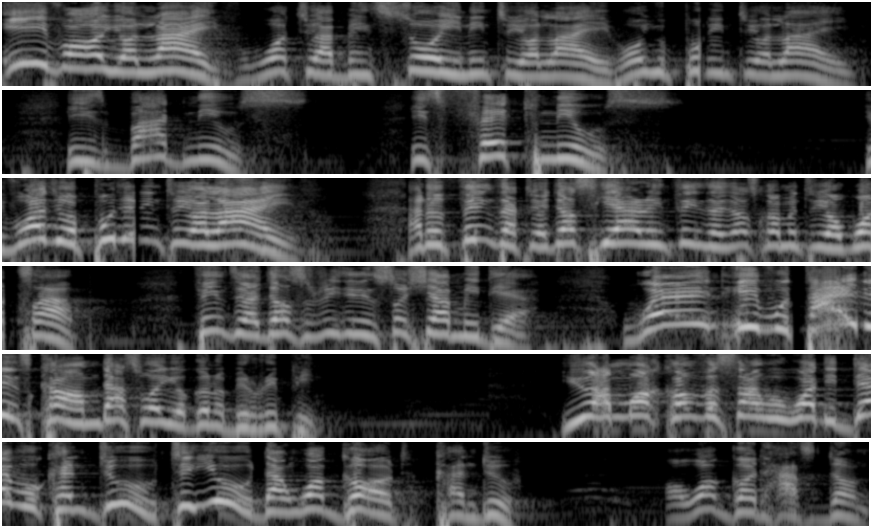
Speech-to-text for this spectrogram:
If all your life, what you have been sowing into your life, what you put into your life, is bad news, is fake news. If what you're putting into your life and the things that you're just hearing, things that are just coming to your WhatsApp, things you're just reading in social media, when evil tidings come, that's what you're going to be reaping. You are more conversant with what the devil can do to you than what God can do or what God has done.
